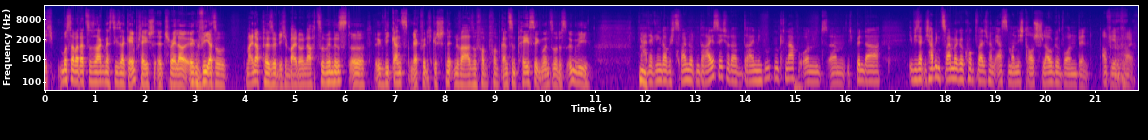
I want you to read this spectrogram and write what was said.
Ich muss aber dazu sagen, dass dieser Gameplay-Trailer irgendwie, also meiner persönlichen Meinung nach zumindest, äh, irgendwie ganz merkwürdig geschnitten war, so vom, vom ganzen Pacing und so, das irgendwie. Ja, der ging, glaube ich, 2 Minuten 30 oder 3 Minuten knapp und ähm, ich bin da, wie gesagt, ich habe ihn zweimal geguckt, weil ich beim ersten Mal nicht draus schlau geworden bin. Auf jeden Fall.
